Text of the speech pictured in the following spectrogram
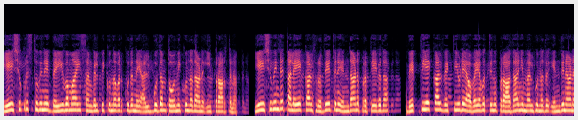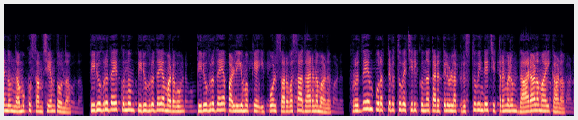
യേശുക്രിസ്തുവിനെ ദൈവമായി സങ്കല്പിക്കുന്നവർക്കു തന്നെ അത്ഭുതം തോന്നിക്കുന്നതാണ് ഈ പ്രാർത്ഥന. യേശുവിന്റെ തലയേക്കാൾ ഹൃദയത്തിന് എന്താണ് പ്രത്യേകത? വ്യക്തിയേക്കാൾ വ്യക്തിയുടെ അവയവത്തിനു പ്രാധാന്യം നൽകുന്നത് എന്തിനാണെന്നും നമുക്കു സംശയം തോന്നാം. തിരുഹൃദയക്കുന്നും തിരുഹൃദയ മഠവും തിരുഹൃദയ പള്ളിയുമൊക്കെ ഇപ്പോൾ സർവസാധാരണമാണ്. ഹൃദയം പുറത്തെടുത്തു വച്ചിരിക്കുന്ന തരത്തിലുള്ള ക്രിസ്തുവിന്റെ ചിത്രങ്ങളും ധാരാളമായി കാണാം.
